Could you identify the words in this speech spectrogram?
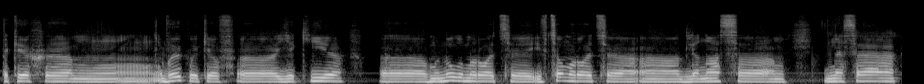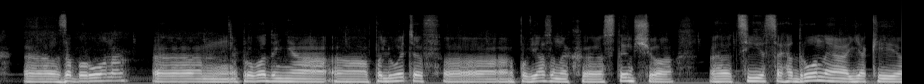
таких ем, викликів, е, які в минулому році і в цьому році для нас несе заборона проведення е, польотів, е, пов'язаних е, з тим, що ці СГ-дрони, як і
